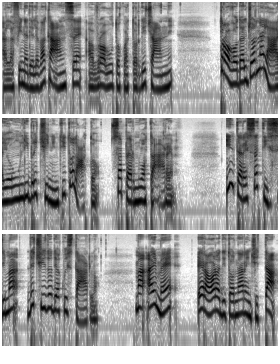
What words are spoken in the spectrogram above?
alla fine delle vacanze, avrò avuto 14 anni, trovo dal giornalaio un libricino intitolato saper nuotare. Interessatissima decido di acquistarlo, ma ahimè era ora di tornare in città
